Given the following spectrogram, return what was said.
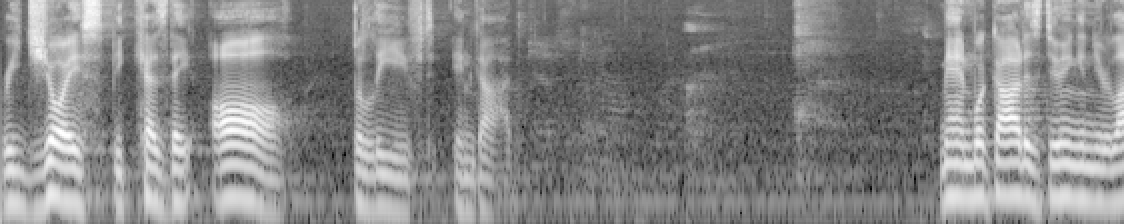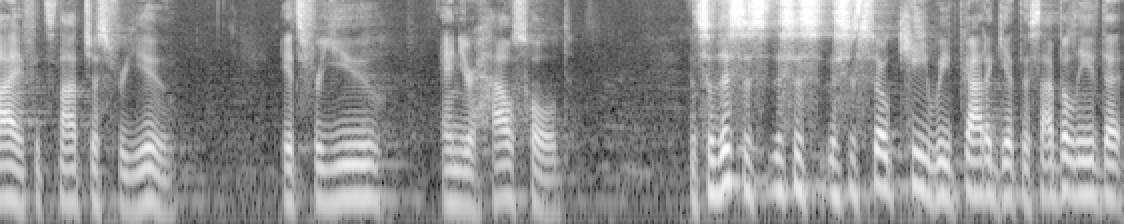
rejoiced because they all believed in God. Man, what God is doing in your life, it's not just for you, it's for you and your household. And so this is, this, is, this is so key. We've got to get this. I believe that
